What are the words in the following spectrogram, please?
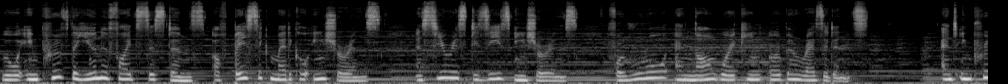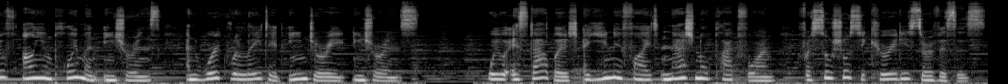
We will improve the unified systems of basic medical insurance and serious disease insurance for rural and non working urban residents and improve unemployment insurance and work related injury insurance. We will establish a unified national platform for social security services.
